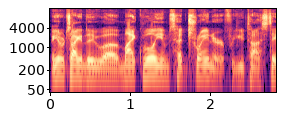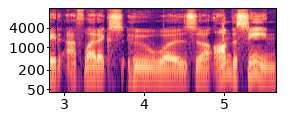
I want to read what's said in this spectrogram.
You know, we're talking to uh, Mike Williams, head trainer for Utah State Athletics, who was uh, on the scene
